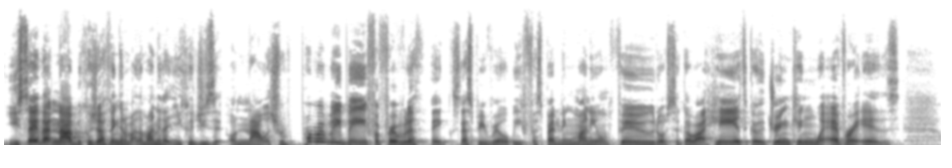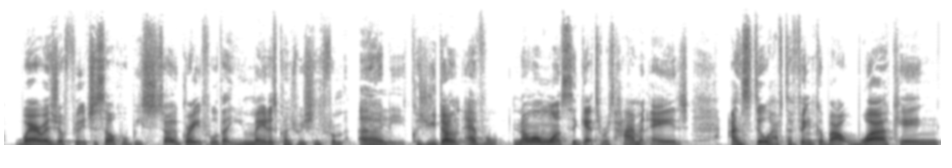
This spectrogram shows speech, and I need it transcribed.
You say that now because you're thinking about the money that you could use it on now, which would probably be for frivolous things. Let's be real, be for spending money on food or to go out here, to go drinking, whatever it is. Whereas your future self will be so grateful that you made those contributions from early because you don't ever, no one wants to get to retirement age and still have to think about working.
